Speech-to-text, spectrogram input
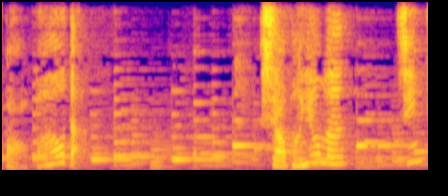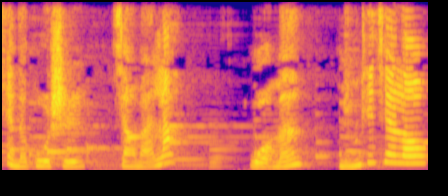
饱饱的，小朋友们，今天的故事讲完啦，我们明天见喽。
